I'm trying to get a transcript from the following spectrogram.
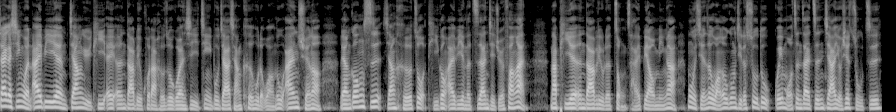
下一个新闻，IBM 将与 TANW 扩大合作关系，进一步加强客户的网络安全哦。两公司将合作提供 IBM 的治安解决方案。那 PANW 的总裁表明啊，目前这个网络攻击的速度、规模正在增加，有些组织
